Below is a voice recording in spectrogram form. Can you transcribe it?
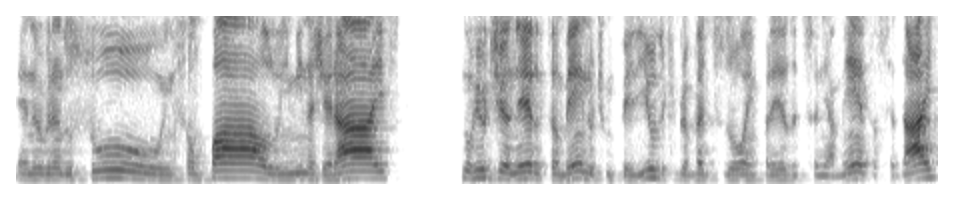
é, no Rio Grande do Sul, em São Paulo, em Minas Gerais, no Rio de Janeiro também, no último período, que privatizou a empresa de saneamento, a SEDAI,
